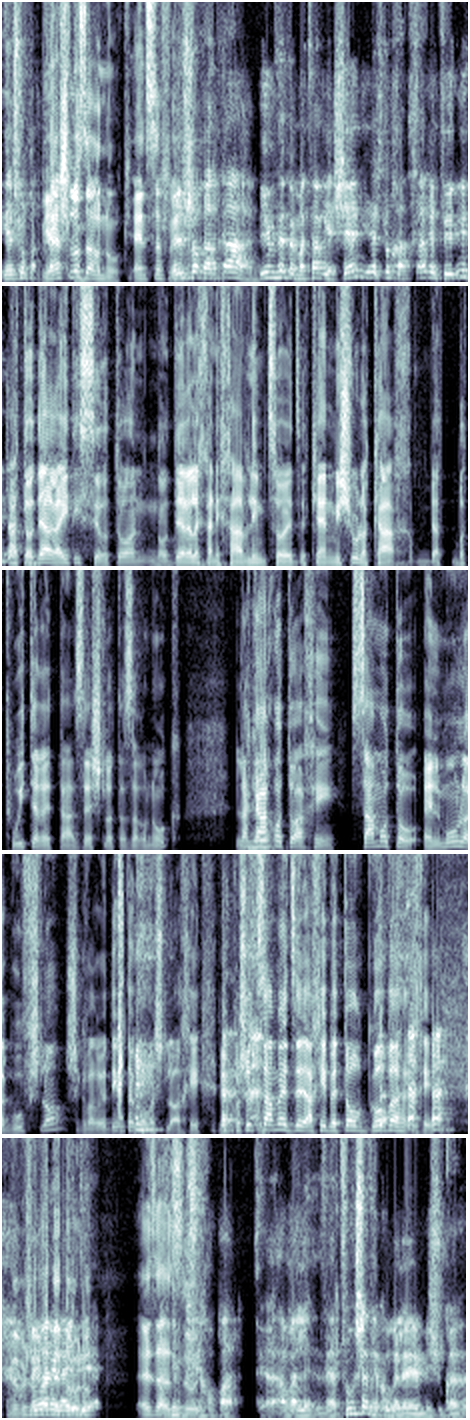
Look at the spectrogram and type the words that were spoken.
יש לו חתיכה. יש לו זרנוק, אין ספק. יש לו חתיכה, אם זה במצב ישן, יש לו חתיכה רצינית. אתה יודע, ראיתי סרטון, נודר לך, אני חייב למצוא את זה, כן? מישהו לקח בטוויטר את הזה שלו, את הזרנוק, לקח. אותו, אחי, שם אותו אל מול הגוף שלו, שכבר יודעים את הגובה שלו, אחי, ופשוט שם את זה, אחי, בתור גובה, אחי, ופשוט מדדו לו. איזה הזוי. פסיכופת. אבל זה עצוב שזה קורה למישהו כזה.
